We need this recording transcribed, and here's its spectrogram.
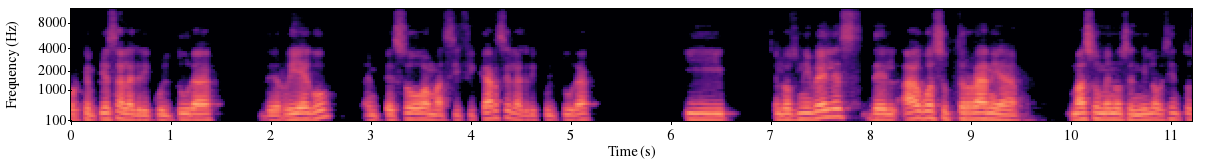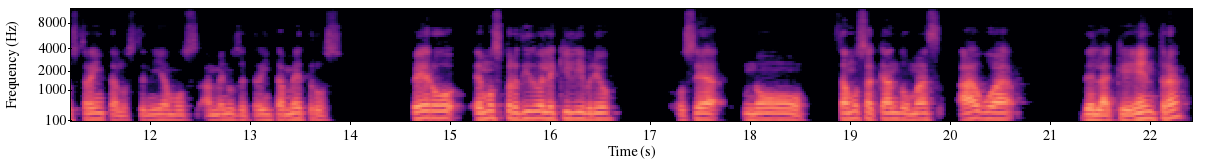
porque empieza la agricultura de riego, empezó a masificarse la agricultura y los niveles del agua subterránea, más o menos en 1930, los teníamos a menos de 30 metros, pero hemos perdido el equilibrio, o sea, no estamos sacando más agua de la que entra,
